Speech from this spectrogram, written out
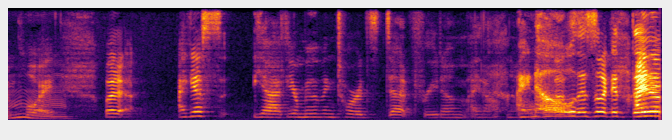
employ. Mm. But I guess yeah, if you're moving towards debt freedom, I don't know. I know that's, not a good I thing. know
